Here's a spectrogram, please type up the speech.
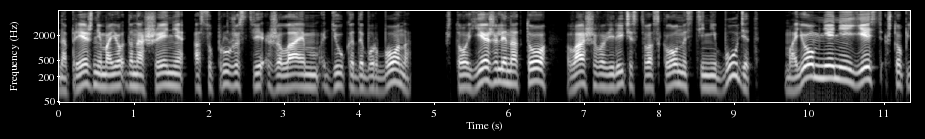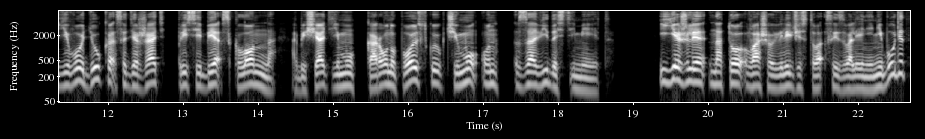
на прежнее мое доношение о супружестве желаемом дюка де Бурбона, что ежели на то вашего величества склонности не будет, мое мнение есть, чтоб его дюка содержать при себе склонно, обещать ему корону польскую, к чему он завидость имеет. И ежели на то вашего величества соизволения не будет,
